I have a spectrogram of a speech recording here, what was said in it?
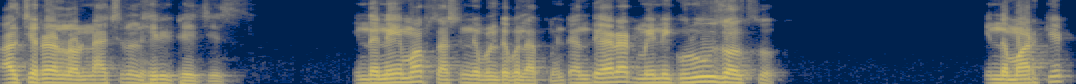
cultural or natural heritages in the name of sustainable development. And there are many gurus also in the market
